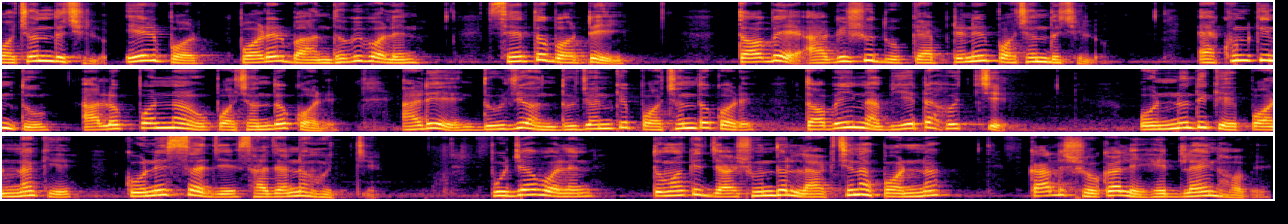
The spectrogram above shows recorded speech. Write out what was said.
পছন্দ ছিল। এরপর পরের বান্ধবী বলেন, সে তো বটেই। তবে আগে শুধু ক্যাপ্টেনের পছন্দ ছিল। এখন কিন্তু আলোকপর্ণাও পছন্দ করে। আরে, দুজন দুজনকে পছন্দ করে, তবেই না বিয়েটা হচ্ছে। অন্যদিকে পর্ণাকে কনের সাজে সাজানো হচ্ছে। পূজা বলেন, তোমাকে যা সুন্দর লাগছে না পর্ণা, কাল সকালে হেডলাইন হবে।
